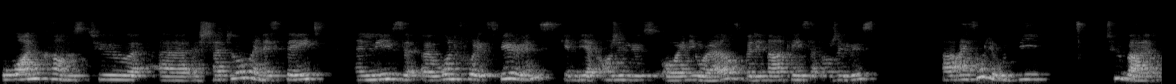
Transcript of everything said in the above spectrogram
one comes to uh, a chateau, an estate, and lives a wonderful experience, can be at Angelus or anywhere else, but in our case at Angelus, uh, I thought it would be too bad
